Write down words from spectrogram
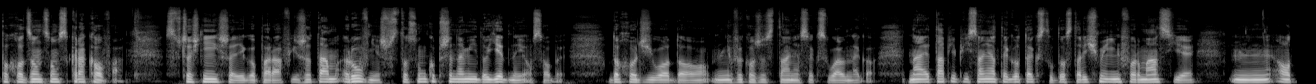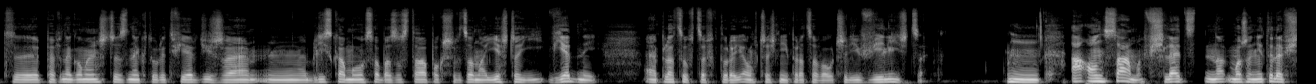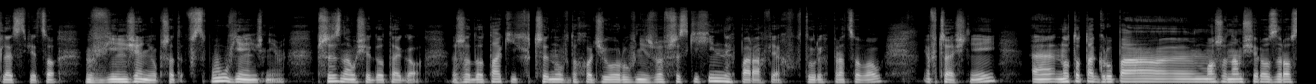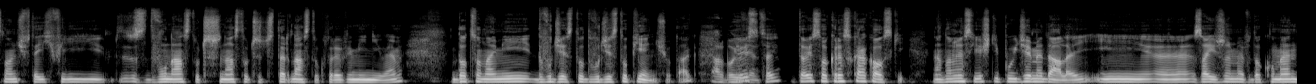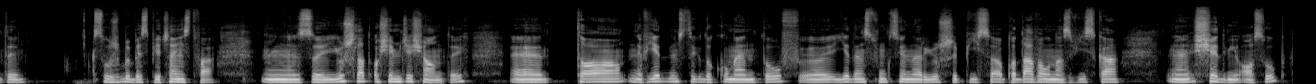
pochodzącą z Krakowa, z wcześniejszej jego parafii, że tam również w stosunku przynajmniej do jednej osoby dochodziło do wykorzystania seksualnego. Na etapie pisania tego tekstu dostaliśmy informację mm, od y, pewnego mężczyzny, który twierdzi, że mm, bliska mu osoba została pokrzywdzona jeszcze w jednej e, placówce, w której on wcześniej pracował, czyli w Wieliczce. Mm, a on sam w śledztwie, no może nie tyle w śledztwie, co w więzieniu przed współwięźniem, przyznał się do tego, że do takich czynów dochodziło również we wszystkich innych parafiach, w których pracował wcześniej, e, no to ta grupa e, może nam się rozrosnąć w tej chwili z 12, 13 czy 14, które wymieniłem, do co najmniej 20-25, tak? Albo i więcej? To jest okres krakowski. Natomiast jeśli pójdziemy dalej i e, zajrzymy w dokumenty Służby Bezpieczeństwa mm, z już lat 80., e, to w jednym z tych dokumentów e, jeden z funkcjonariuszy pisał, podawał nazwiska e, siedmiu osób,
